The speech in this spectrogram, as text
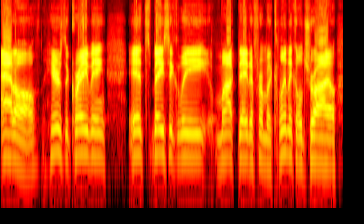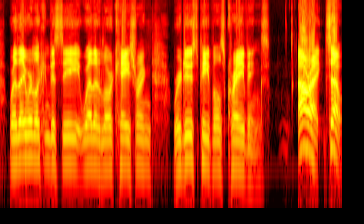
at all. Here's the craving. It's basically mock data from a clinical trial where they were looking to see whether lorcaserin reduced people's cravings. All right, so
